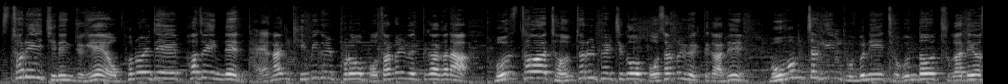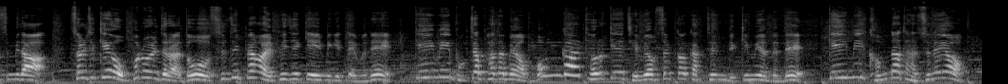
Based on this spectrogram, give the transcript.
스토리 진행 중에 오픈월드에 퍼져 있는 다양한 기믹을 풀어 보상을 획득하거나 몬스터와 전투를 펼치고 보상을 획득하는 모험적인 부분이 조금 더 추가되었습니다. 솔직히 오픈월드라도 수집형 RPG 게임이기 때문에 게임이 복잡하다면 뭔가 더럽게 재미없을 것 같은 느낌이었는데 게임이 겁나 단순해요.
